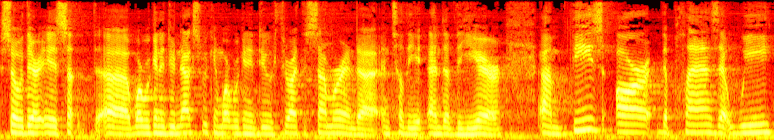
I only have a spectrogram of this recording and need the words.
So there is uh, what we're going to do next week and what we're going to do throughout the summer and uh, until the end of the year. Um, these are the plans that we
